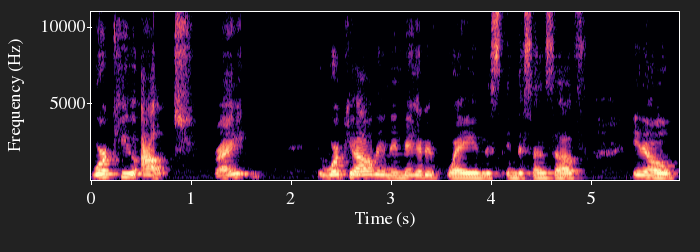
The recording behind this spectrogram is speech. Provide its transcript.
work you out, right? Work you out in a negative way in this in the sense of, you know,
